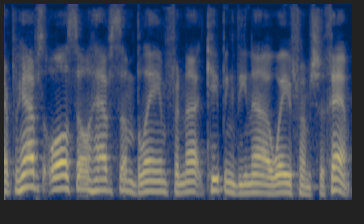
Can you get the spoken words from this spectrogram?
and perhaps also have some blame for not keeping Dinah away from Shechem.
